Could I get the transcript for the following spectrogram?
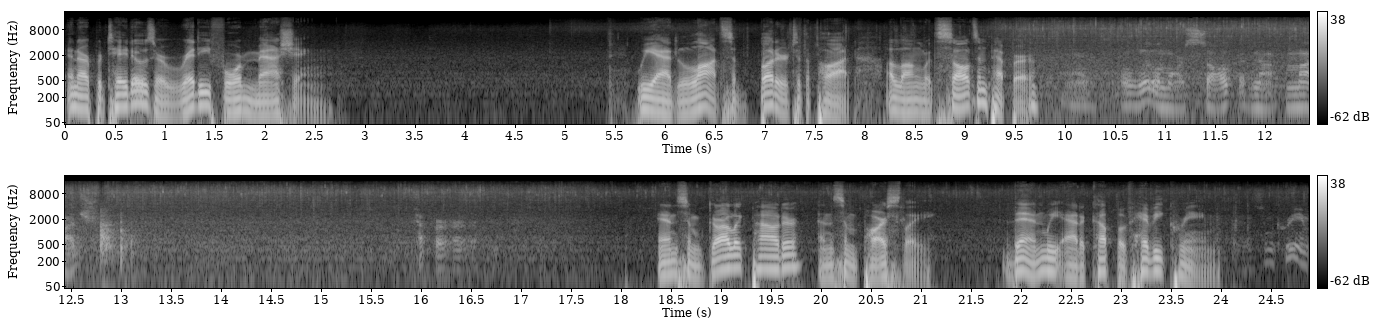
and our potatoes are ready for mashing. We add lots of butter to the pot, along with salt and pepper. A little more salt, but not much. Pepper. And some garlic powder and some parsley. Then we add a cup of heavy cream. Some cream.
